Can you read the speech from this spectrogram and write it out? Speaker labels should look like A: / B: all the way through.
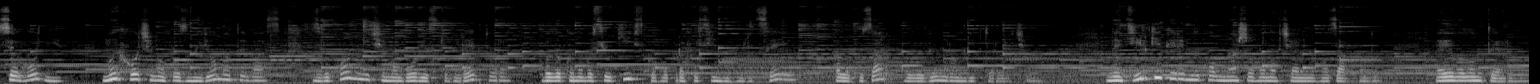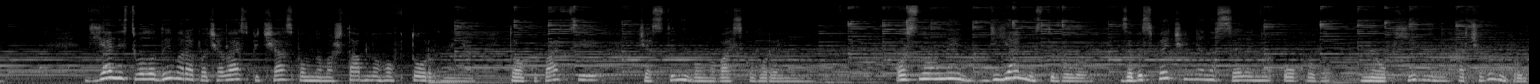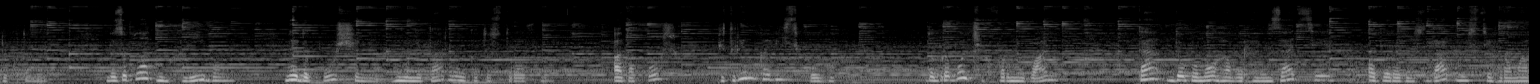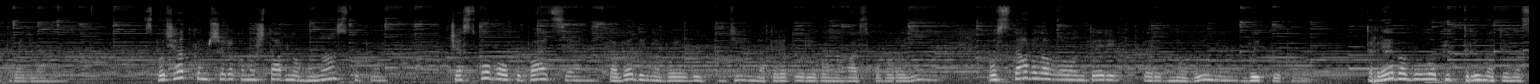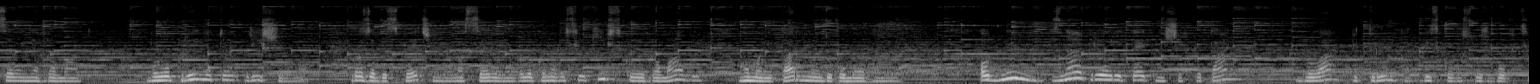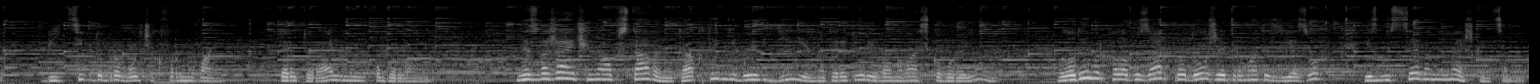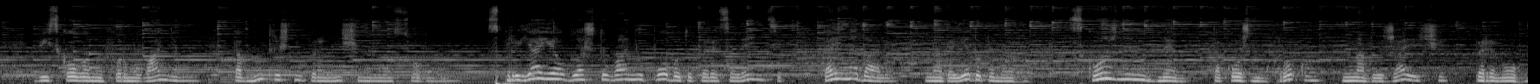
A: Сьогодні ми хочемо познайомити вас з виконуючим обов'язки директора Великоновосілківського професійного ліцею Халабузар Володимиром Вікторовичем, не тільки керівником нашого навчального закладу, а й волонтером. Діяльність Володимира почалась під час повномасштабного вторгнення та окупації частини Волноваського району. Основним діяльності було забезпечення населення округу необхідними харчовими продуктами, безоплатним хлібом, недопущення гуманітарної катастрофи, а також підтримка військових, добровольчих формувань та допомога в організації обороноздатності громад району. З початком широкомасштабного наступу Часткова окупація та ведення бойових дій на території Волноваського району поставила волонтерів перед новими викликами. Треба було підтримати населення громад. Було прийнято рішення про забезпечення населення Великоновосілківської громади гуманітарною допомогою. Одним з найпріоритетніших питань була підтримка військовослужбовців, бійців добровольчих формувань територіальної оборони. Незважаючи на обставини та активні бойові дії на території Волноваського району, Володимир Халабузар продовжує тримати зв'язок із місцевими мешканцями, військовими формуваннями та внутрішньо переміщеними особами, сприяє облаштуванню побуту переселенців та й надалі надає допомогу з кожним днем та кожним кроком наближаючи перемогу.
